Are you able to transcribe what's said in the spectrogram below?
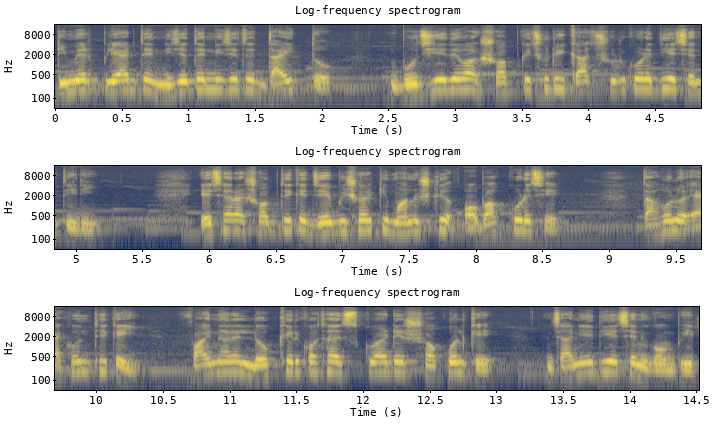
টিমের প্লেয়ারদের নিজেদের নিজেদের দায়িত্ব বুঝিয়ে দেওয়া সব কিছুরই কাজ শুরু করে দিয়েছেন তিনি। এছাড়া সব থেকে যে বিষয়টি মানুষকে অবাক করেছে, তা হলো এখন থেকেই ফাইনালের লক্ষ্যের কথা স্কোয়াডের সকলকে জানিয়ে দিয়েছেন গম্ভীর।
